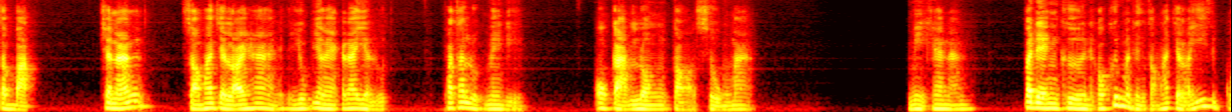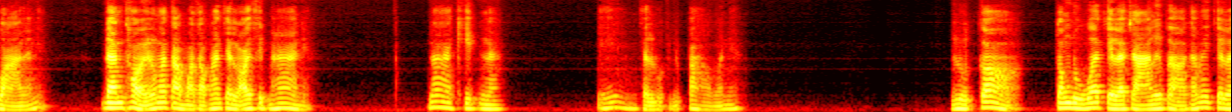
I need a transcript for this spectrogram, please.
สะบัด ฉะนั้น 2,705เนี่ยยุบยังไงก็ได้อย่าหลุด เพราะถ้าหลุดไม่ดี โอกาสลงต่อสูงมาก มีแค่นั้น ประเด็นคือเนี่ยเขาขึ้นมาถึง 2,720 กว่าแล้วเนี่ย ดันถอยลงมาต่ำกว่า 2,715 เนี่ย น่าคิดนะ เอ๊จะหลุดหรือเปล่าวะเนี่ย หลุดก็ต้องดูว่าเจรจาหรือเปล่า ถ้าไม่เจร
